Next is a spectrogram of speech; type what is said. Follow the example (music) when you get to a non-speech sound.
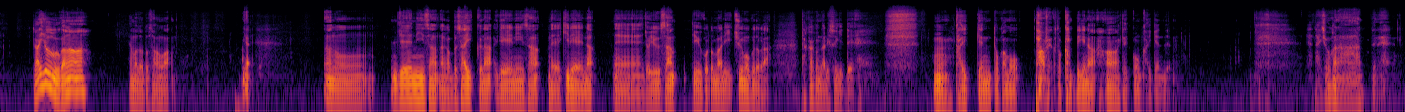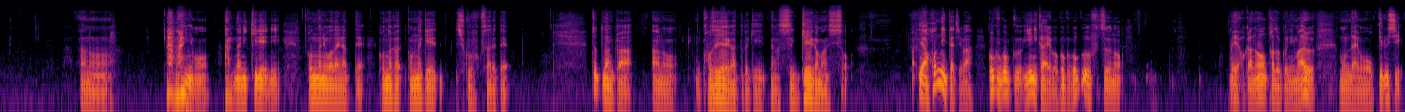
大丈夫かな？山里さんは。いや、あのー芸人さん、なんかブサイクな芸人さん、ね、綺麗な、えー女優さんっていうこともあり、注目度が高くなりすぎて、うん、会見とかもパーフェクト完璧なあー結婚会見で、いや大丈夫かなーってね。あのー (laughs) あまりにもあんなに綺麗に、こんなに話題になって、こんなか、こんだけ祝福されて、ちょっとなんか、あの、小競り合いがあった時、なんかすっげえ我慢しそう。いや、本人たちは、ごくごく、家に帰ればごくごく普通の、え他の家族にもある問題も起きるし、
